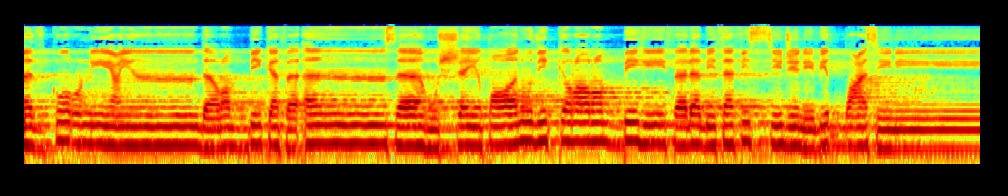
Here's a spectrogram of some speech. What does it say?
اذكرني عند ربك فأنساه الشيطان ذكر ربه فلبث في السجن بضع سنين.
